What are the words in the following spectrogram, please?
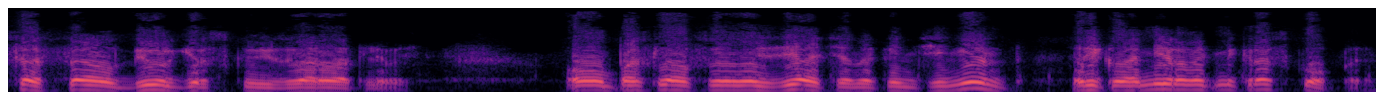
всосал бюргерскую изворотливость. Он послал своего зятя на континент рекламировать микроскопы.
